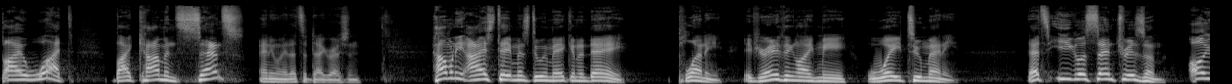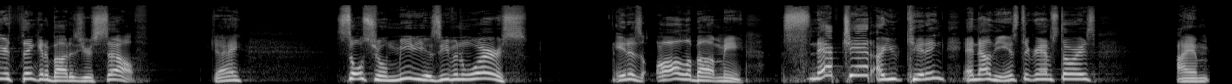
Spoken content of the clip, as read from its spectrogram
By what? By common sense? Anyway, that's a digression. How many I statements do we make in a day? Plenty. If you're anything like me, way too many. That's egocentrism. All you're thinking about is yourself. Okay? Social media is even worse. It is all about me. Snapchat? Are you kidding? And now the Instagram stories? I am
